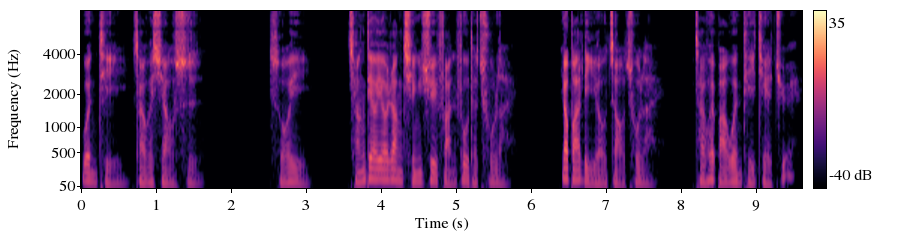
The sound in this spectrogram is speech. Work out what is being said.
问题才会消失。所以强调要让情绪反复的出来，要把理由找出来，才会把问题解决。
